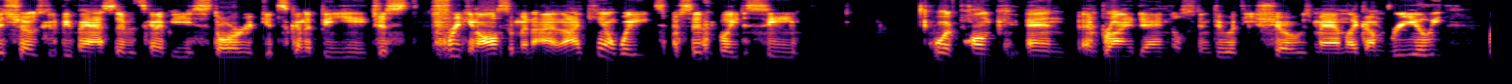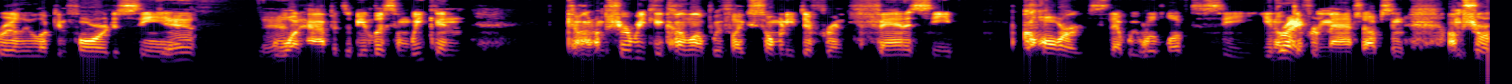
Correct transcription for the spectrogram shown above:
this show's gonna be massive. It's gonna be historic. It's gonna be just freaking awesome, and I, I can't wait specifically to see what Punk and and Bryan Danielson do at these shows, man. Like I'm really really looking forward to seeing Yeah. yeah. what happens. I mean, listen, we can. God, I'm sure we could come up with like so many different fantasy cards that we would love to see. You know, Right. different matchups, and I'm sure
